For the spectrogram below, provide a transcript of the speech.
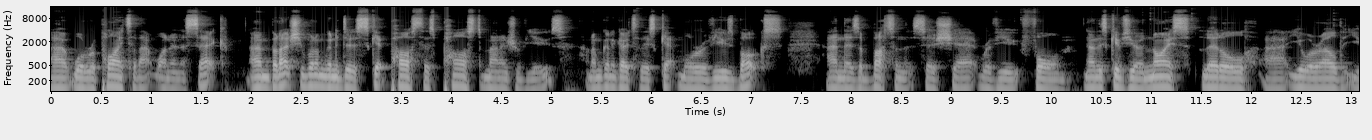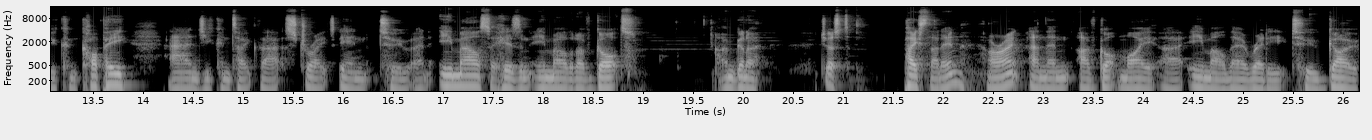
uh, we'll reply to that one in a sec um, but actually what i'm going to do is skip past this past manage reviews and i'm going to go to this get more reviews box and there's a button that says share review form. Now, this gives you a nice little uh, URL that you can copy and you can take that straight into an email. So, here's an email that I've got. I'm going to just paste that in, all right, and then I've got my uh, email there ready to go.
